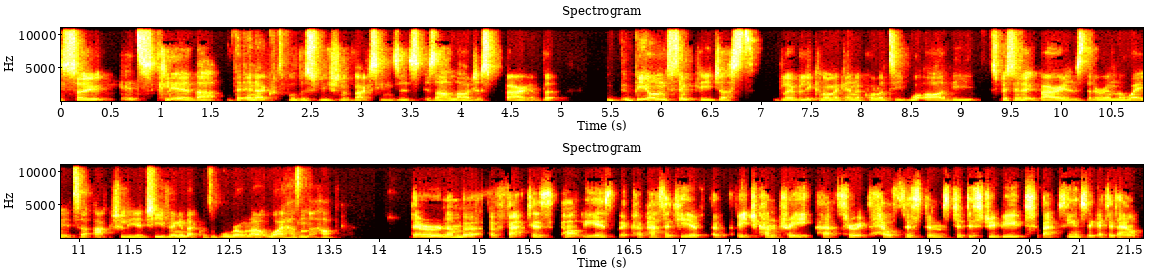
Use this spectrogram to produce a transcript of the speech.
So it's clear that the inequitable distribution of vaccines is, is our largest barrier. But beyond simply just global economic inequality, what are the specific barriers that are in the way to actually achieving an equitable rollout? Why hasn't that happened? There are a number of factors. Partly is the capacity of, of each country uh, through its health systems to distribute vaccines to get it out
